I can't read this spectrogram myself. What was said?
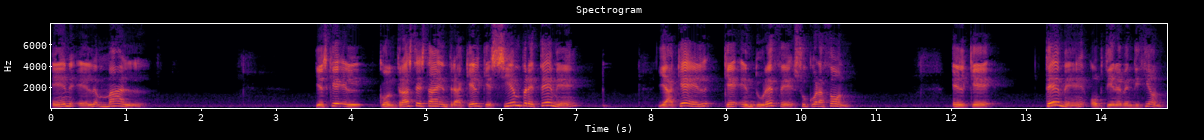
en el mal. Y es que el contraste está entre aquel que siempre teme y aquel que endurece su corazón. el que teme obtiene bendición,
